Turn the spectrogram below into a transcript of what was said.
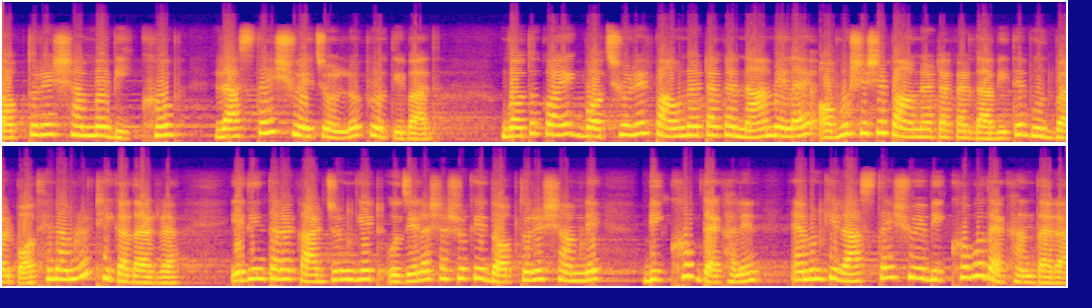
দপ্তরের সামনে বিক্ষোভ রাস্তায় শুয়ে চলল প্রতিবাদ। গত কয়েক বছরের পাওনা টাকা না মেলায় অবশেষে পাওনা টাকার দাবিতে বুধবার পথে নামল ঠিকাদাররা। এদিন তারা কার্জন গেট ও জেলা শাসকের দপ্তরের সামনে বিক্ষোভ দেখালেন, এমনকি রাস্তায় শুয়ে বিক্ষোভও দেখান তারা।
